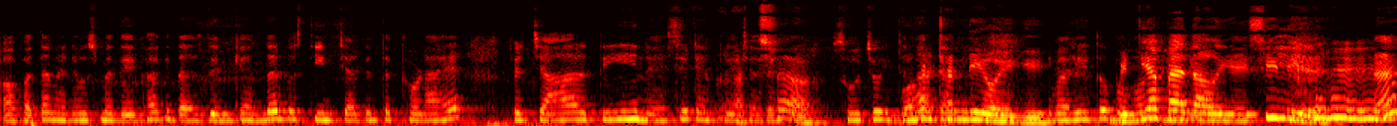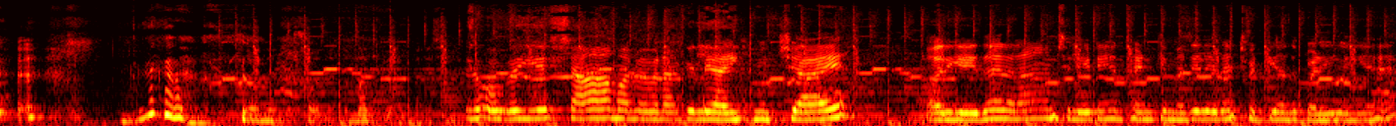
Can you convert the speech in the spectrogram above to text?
और पता मैंने उसमें देखा कि दस दिन के अंदर बस तीन चार दिन तक थोड़ा है फिर चार तीन ऐसे टेम्परेचर अच्छा है सोचो इतना बहुत ठंडी होएगी। वही तो बिटिया पैदा हुई है इसीलिए। देख रहे हो? मत करो हो गई है शाम और मैं बना के ले आई हूँ चाय। और ये इधर आराम से लेटे हैं ठंड के मज़े ले रहे हैं छुट्टियाँ तो पड़ी गई हैं।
